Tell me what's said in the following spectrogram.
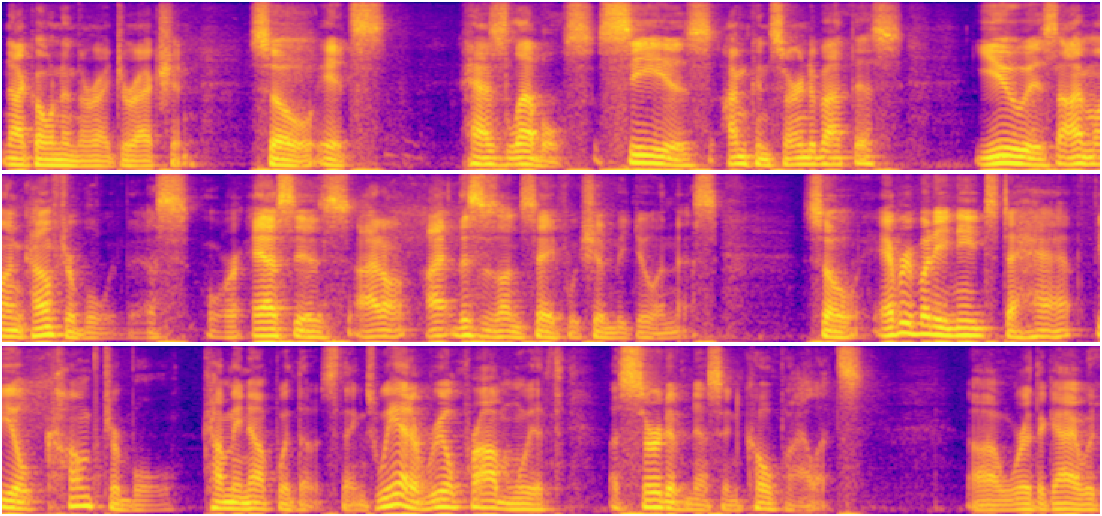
not going in the right direction. So it's has levels. C is I'm concerned about this. U is I'm uncomfortable with this, or S is I don't. I, this is unsafe. We shouldn't be doing this. So everybody needs to have feel comfortable coming up with those things. We had a real problem with assertiveness in co-pilots, uh, where the guy would,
